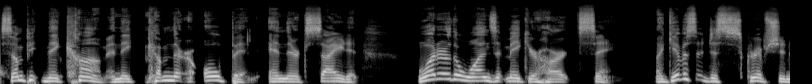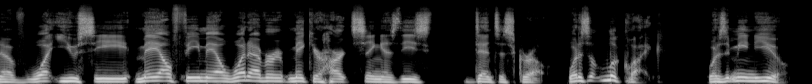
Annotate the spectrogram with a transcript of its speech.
some people they come and they come, they're open and they're excited. What are the ones that make your heart sing? Like, give us a description of what you see, male, female, whatever, make your heart sing as these dentists grow. What does it look like? What does it mean to you?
